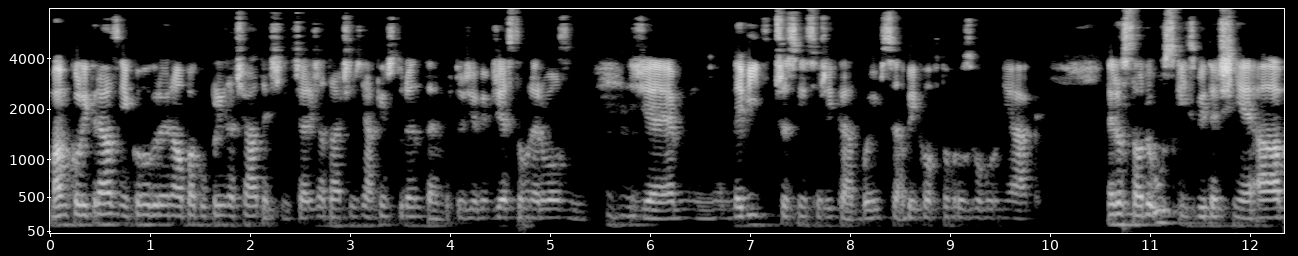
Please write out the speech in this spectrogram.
Mám kolikrát z někoho, kdo je naopak úplně začáteční, třeba když natáčím s nějakým studentem, protože vím, že je z toho nervózní, mm-hmm. že neví přesně, co říkat, bojím se, abych ho v tom rozhovoru nějak nedostal do úzkých zbytečně a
